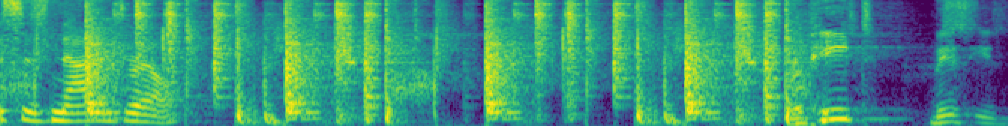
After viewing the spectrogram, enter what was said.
This is not a drill. Repeat. This is.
